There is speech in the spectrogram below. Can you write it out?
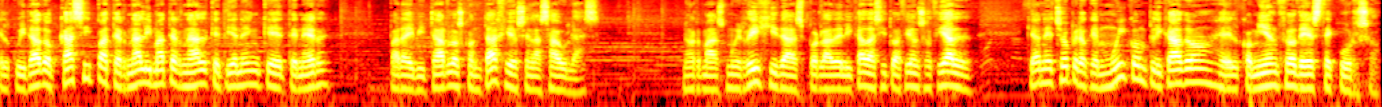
el cuidado casi paternal y maternal que tienen que tener para evitar los contagios en las aulas. Normas muy rígidas por la delicada situación social que han hecho pero que muy complicado el comienzo de este curso.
